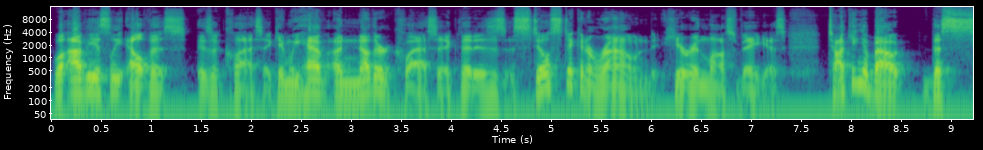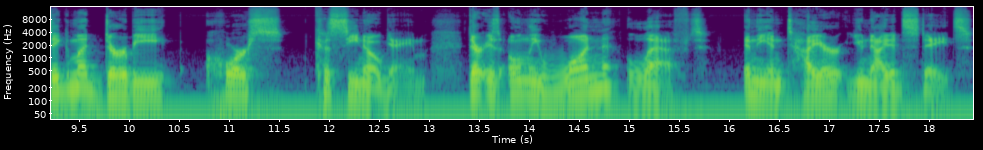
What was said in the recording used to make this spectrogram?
Well, obviously Elvis is a classic and we have another classic that is still sticking around here in Las Vegas talking about the Sigma Derby horse casino game. There is only one left in the entire United States.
